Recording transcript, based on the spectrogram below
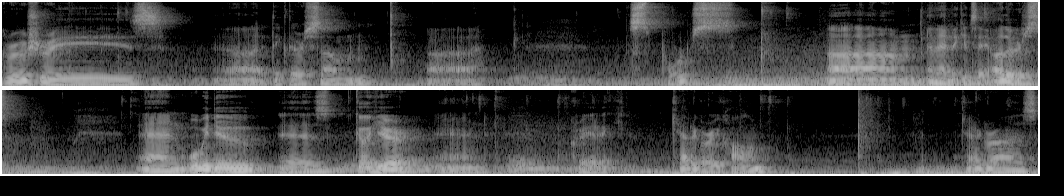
groceries. Uh, I think there's some uh, sports, um, and then we can say others. And what we do is go here and create a category column, categorize,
